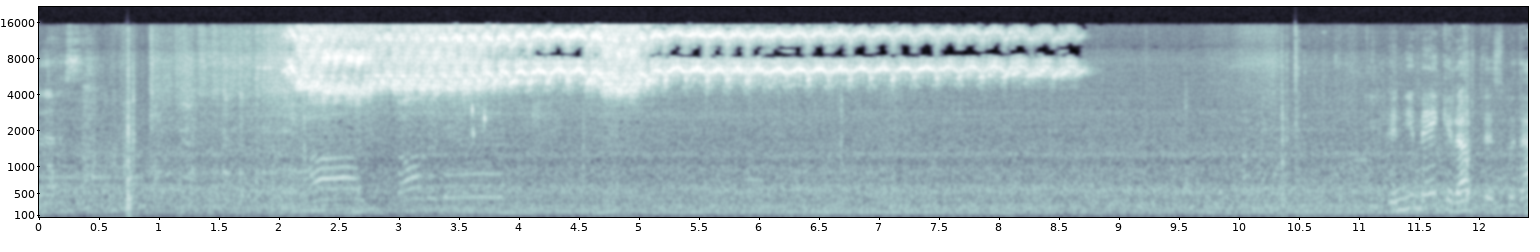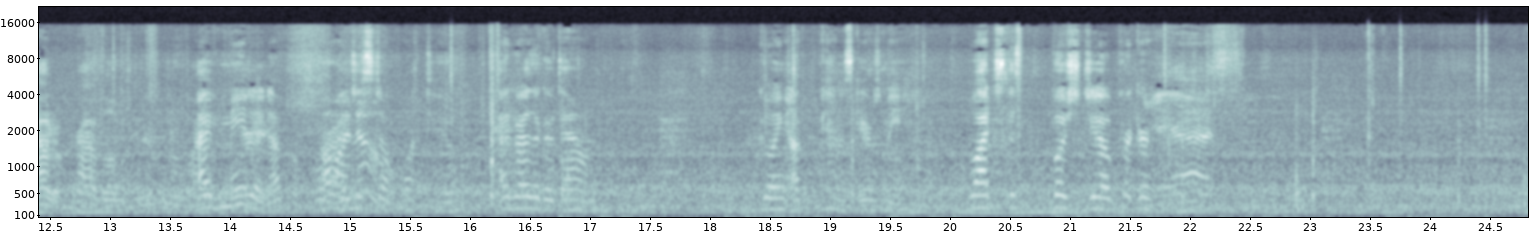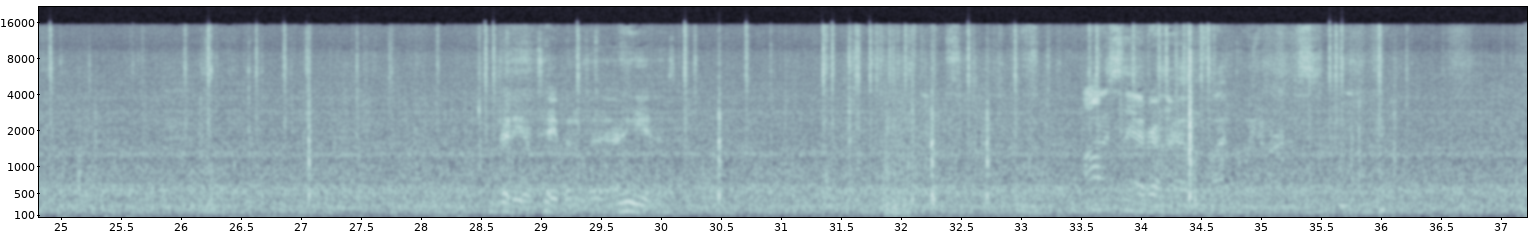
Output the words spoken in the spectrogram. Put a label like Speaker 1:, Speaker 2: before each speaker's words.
Speaker 1: And you make it up this without a problem. I don't know why
Speaker 2: I've made it up before.
Speaker 1: Oh,
Speaker 2: I,
Speaker 1: I
Speaker 2: just don't want to. I'd rather go down. Going up kind of scares me. Watch this bush, Joe Pricker.
Speaker 3: Yes.
Speaker 1: Videotaping over there. He is.
Speaker 3: Honestly, I'd rather have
